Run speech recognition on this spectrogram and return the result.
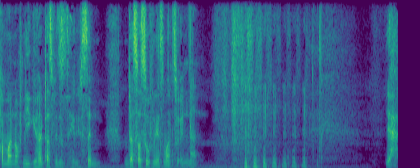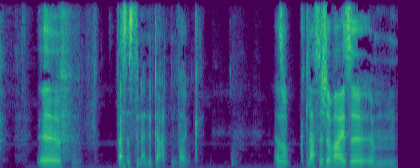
haben wir noch nie gehört, dass wir zu technisch sind. Und das versuchen wir jetzt mal zu ändern. Ja. Äh, was ist denn eine Datenbank? Also klassischerweise, ähm,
